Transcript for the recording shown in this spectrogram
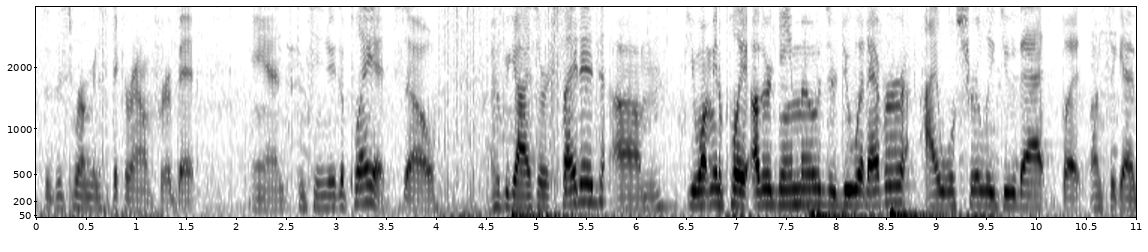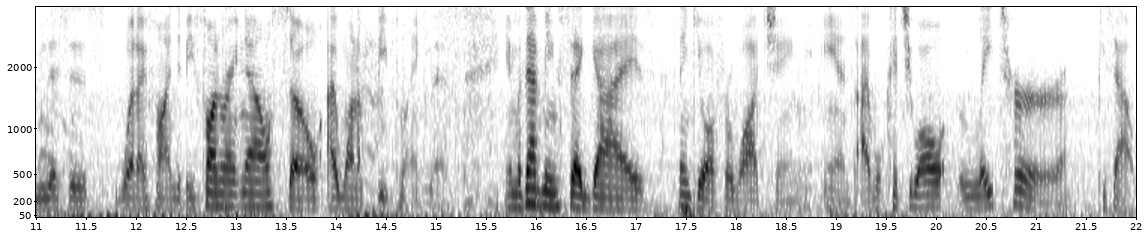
So this is where I'm going to stick around for a bit and continue to play it. So I hope you guys are excited. Um, if you want me to play other game modes or do whatever, I will surely do that. But once again, this is what I find to be fun right now, so I want to be playing this. And with that being said, guys, thank you all for watching, and I will catch you all later. Peace out.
